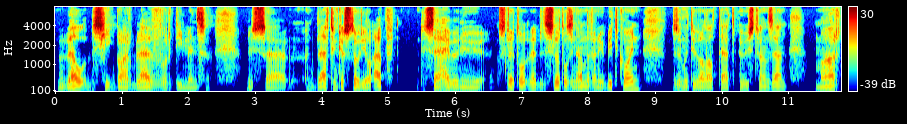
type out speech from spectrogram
wel beschikbaar blijven voor die mensen. Dus uh, het blijft een custodial app dus zij hebben nu hebben de sleutels in handen van uw bitcoin, dus daar moet u wel altijd bewust van zijn. Maar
